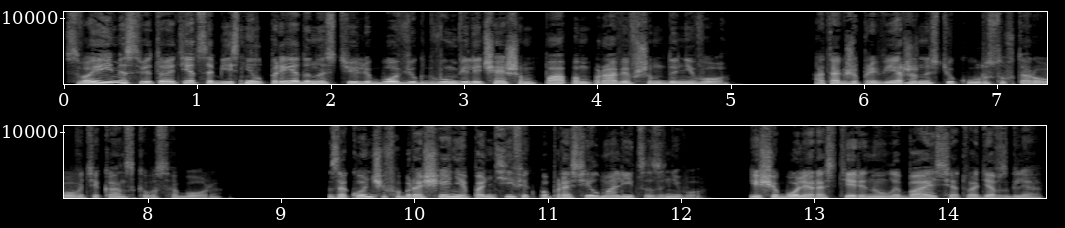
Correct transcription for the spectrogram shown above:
Свое имя святой отец объяснил преданностью и любовью к двум величайшим папам, правившим до него, а также приверженностью курсу Второго Ватиканского собора. Закончив обращение, понтифик попросил молиться за него, еще более растерянно улыбаясь и отводя взгляд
